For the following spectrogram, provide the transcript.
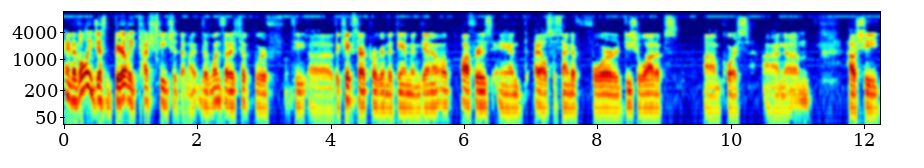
and I've only just barely touched each of them. I, the ones that I took were the uh, the Kickstart program that Dan Mangano offers, and I also signed up for Disha Wadup's um, course on um, how she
